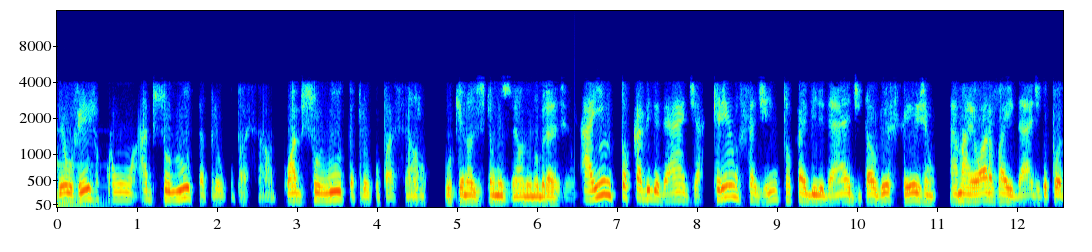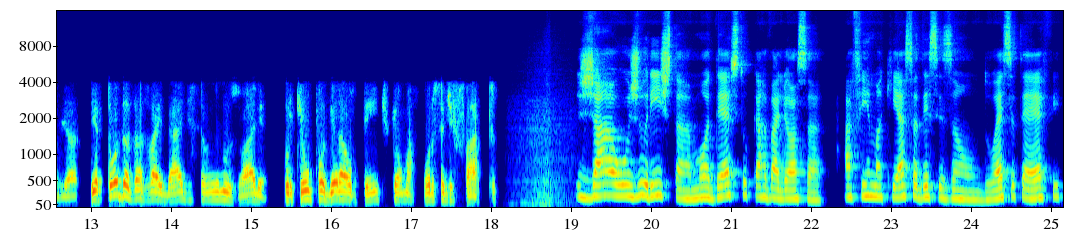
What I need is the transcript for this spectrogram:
Eu vejo com absoluta preocupação, com absoluta preocupação, o que nós estamos vendo no Brasil. A intocabilidade, a crença de intocabilidade, talvez sejam a maior vaidade do poder. E todas as vaidades são ilusórias, porque o poder autêntico é uma força de fato. Já o jurista Modesto Carvalhosa afirma que essa decisão do STF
